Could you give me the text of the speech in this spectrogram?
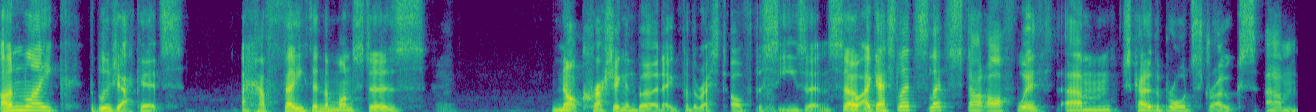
unlike the Blue Jackets, I have faith in the Monsters not crashing and burning for the rest of the season. So I guess let's let's start off with um just kind of the broad strokes. Um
